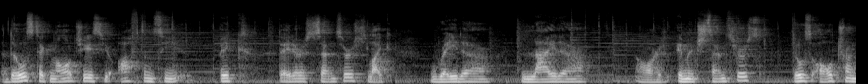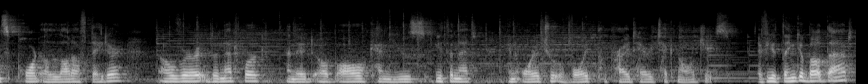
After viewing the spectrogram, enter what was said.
Those technologies you often see big data sensors like radar, LiDAR, or image sensors. Those all transport a lot of data over the network and they all can use Ethernet in order to avoid proprietary technologies. If you think about that,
